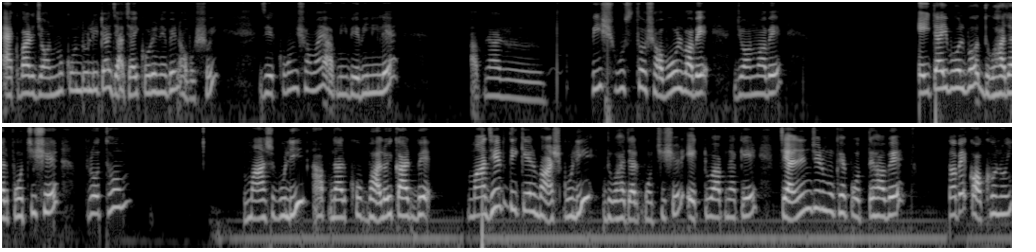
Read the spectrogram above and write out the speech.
একবার জন্মকুণ্ডলীটা যাচাই করে নেবেন অবশ্যই যে কোন সময় আপনি বেবি নিলে আপনার বি সুস্থ, সবলভাবে জন্মাবে। এইটাই বলব দু হাজার পঁচিশে প্রথম মাসগুলি আপনার খুব ভালোই কাটবে। মাঝের দিকের মাসগুলি দু হাজার পঁচিশের একটু আপনাকে চ্যালেঞ্জের মুখে পড়তে হবে। তবে কখনোই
